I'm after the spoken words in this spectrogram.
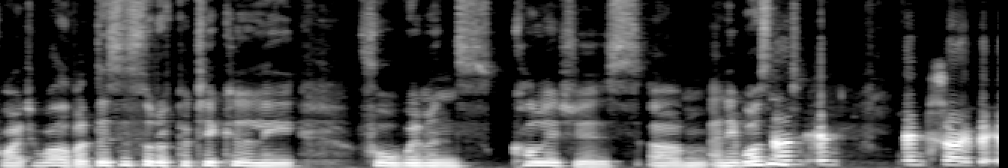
quite a while, but this is sort of particularly for women's colleges, um, and it wasn't. And, and, and sorry, but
